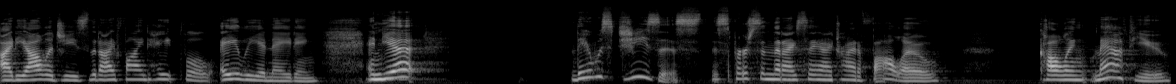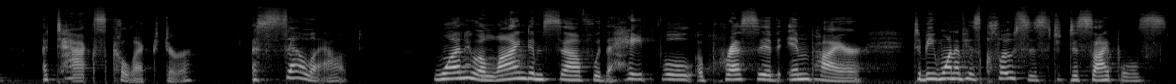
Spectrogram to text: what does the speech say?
ideologies that I find hateful, alienating. And yet, there was Jesus, this person that I say I try to follow, calling Matthew a tax collector, a sellout, one who aligned himself with the hateful, oppressive empire to be one of his closest disciples.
